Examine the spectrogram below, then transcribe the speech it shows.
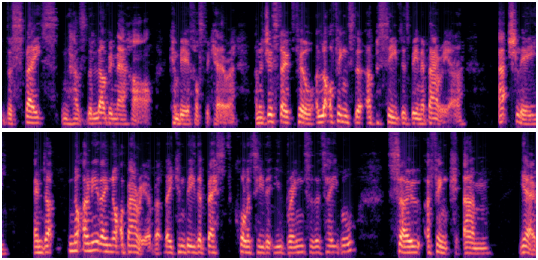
the space, and has the love in their heart can be a foster carer. And I just don't feel a lot of things that are perceived as being a barrier actually end up not only are they not a barrier, but they can be the best quality that you bring to the table. So I think, um, yeah,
